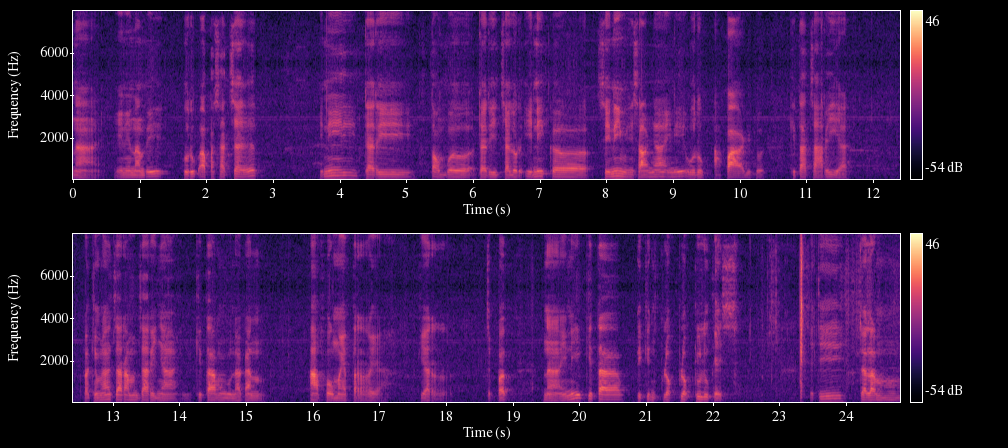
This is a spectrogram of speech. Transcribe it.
Nah ini nanti huruf apa saja ya? Ini dari tombol dari jalur ini ke sini misalnya ini huruf apa gitu. Kita cari ya. Bagaimana cara mencarinya? Kita menggunakan avometer ya biar cepat. Nah ini kita bikin blok-blok dulu guys jadi dalam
